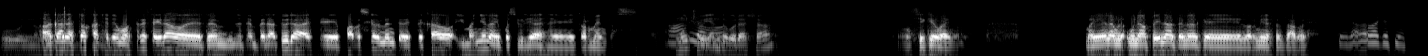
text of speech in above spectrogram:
Uh, no Acá en Las Toscas tenemos 13 grados de, tem- de temperatura, este, parcialmente despejado y mañana hay posibilidades de tormentas. Ah, Mucho viento por allá. Así que bueno, mañana una- una pena tener que dormir esta tarde. Sí, la verdad que sí.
